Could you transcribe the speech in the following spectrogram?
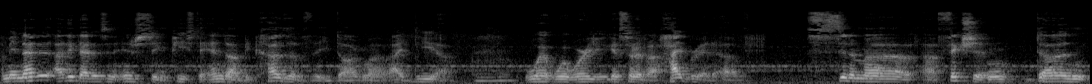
I mean, that is, I think that is an interesting piece to end on because of the dogma idea, where, where, where you get sort of a hybrid of cinema uh, fiction done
